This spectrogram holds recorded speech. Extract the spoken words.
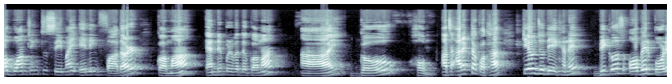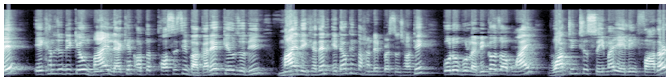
of wanting to see my ailing father comma অ্যান্ডের পরিবর্তে কমা আই গো হোম আচ্ছা আরেকটা কথা, কেউ যদি এখানে বিকজ অফ এর পরে, এখানে যদি কেউ মাই লেখেন, অর্থাৎ পসেসিভ আকারে, কেউ যদি মাই লিখে দেন, এটাও কিন্তু হান্ড্রেড পার্সেন্ট সঠিক। কোনো ভুল নাই। Because of my wanting to see my ailing father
